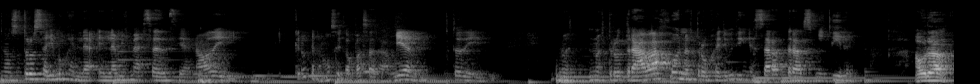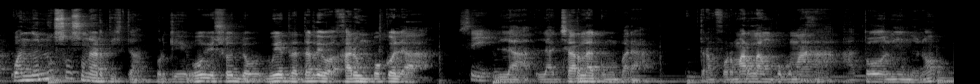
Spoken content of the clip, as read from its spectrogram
nosotros salimos en la, en la misma esencia, ¿no? y creo que la música pasa también. Esto de nuestro trabajo y nuestro objetivo tiene que ser transmitir. Ahora, cuando no sos un artista, porque obvio yo lo, voy a tratar de bajar un poco la, la, la, charla como para transformarla un poco más a, a todo el mundo, ¿no?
